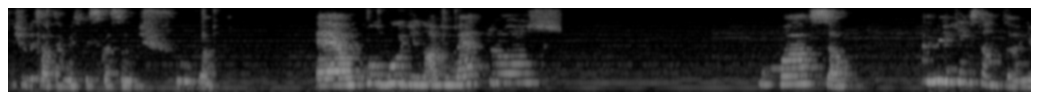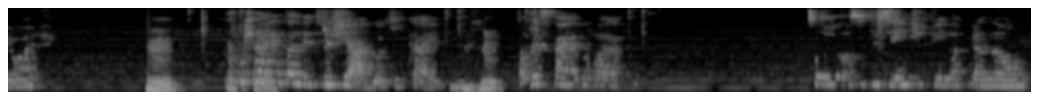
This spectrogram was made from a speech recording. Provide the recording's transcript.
Deixa eu ver se ela tem uma especificação de chuva. É um cubo de 9 metros. Uma ação. É meio que instantâneo, eu acho. Hum, São ok. 40 litros de água que cai. Uhum. Talvez caia numa. Só o suficiente fina pra não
